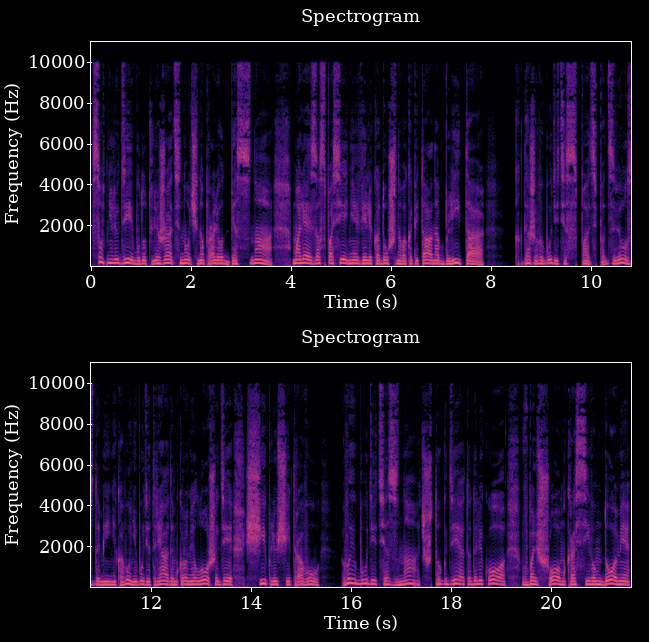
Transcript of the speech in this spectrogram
сотни людей будут лежать ночь напролет без сна, молясь за спасение великодушного капитана Блита. Когда же вы будете спать под звездами, и никого не будет рядом, кроме лошади, щиплющей траву, вы будете знать, что где-то далеко, в большом красивом доме,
